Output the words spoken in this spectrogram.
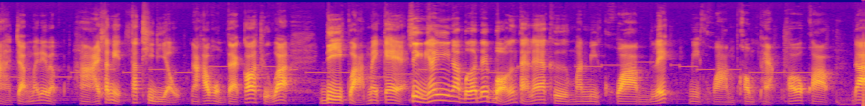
อาจจะไม่ได้แบบหายสนิทสักทีเดียวนะครับผมแต่ก็ถือว่าดีกว่าไม่แก้ สิ่งที่นาเบิร์ดได้บอกตั้งแต่แรกคือมันมีความเล็กมีความคอมแพคเพราะว่าความได้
